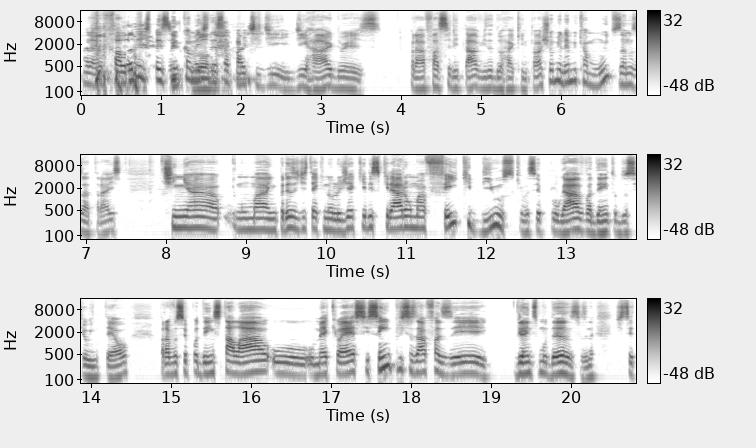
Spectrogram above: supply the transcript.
cara, falando especificamente dessa parte de, de hardwares para facilitar a vida do Hackintosh, eu me lembro que há muitos anos atrás tinha uma empresa de tecnologia que eles criaram uma fake BIOS que você plugava dentro do seu Intel para você poder instalar o, o macOS sem precisar fazer grandes mudanças, né? Você,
